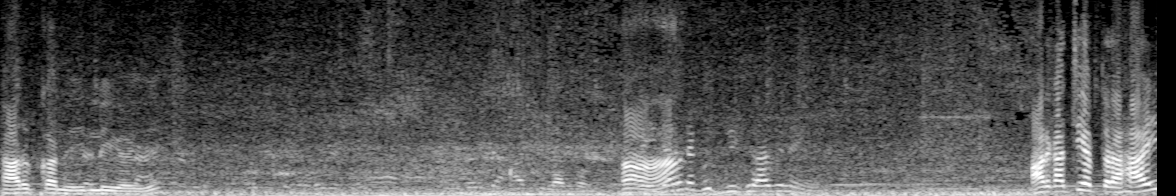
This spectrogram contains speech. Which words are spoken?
షారుఖ్ ఖాన్ ఇల్లు ఇది. ఆడికి వచ్చి చెప్తారా? హాయ్.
